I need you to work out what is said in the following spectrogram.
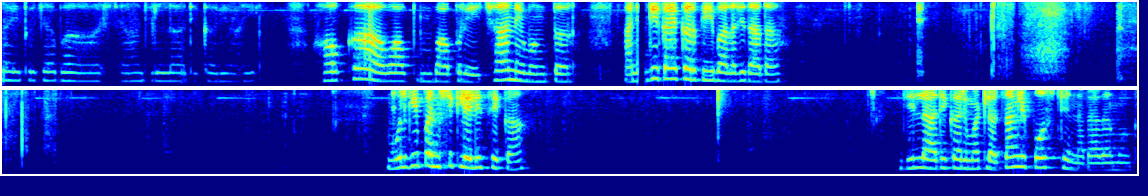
ताई तुझ्या भाषा जिल्हाधिकारी आहे. हो का? वा बापरे! छान आहे मग तर. आणखी काय करते बालाजी दादा? मुलगी पण शिकलेलीच आहे का? जिल्हा अधिकारी म्हटल्यावर चांगली पोस्ट आहे ना दादा मग?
